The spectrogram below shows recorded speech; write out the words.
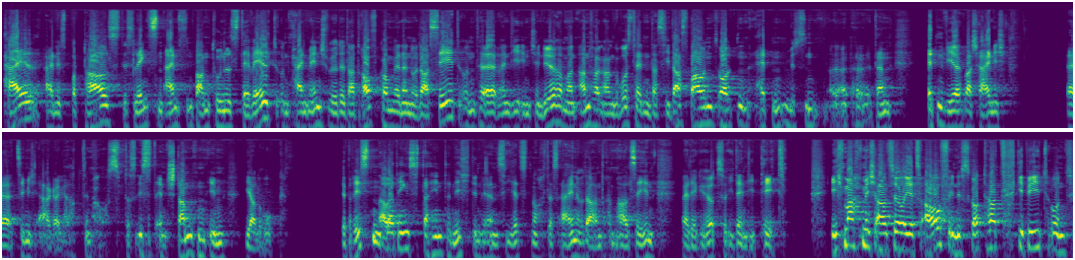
Teil eines Portals des längsten Eisenbahntunnels der Welt und kein Mensch würde da drauf kommen, wenn er nur das sieht. Und äh, wenn die Ingenieure von Anfang an gewusst hätten, dass sie das bauen sollten, hätten müssen, äh, äh, dann hätten wir wahrscheinlich äh, ziemlich Ärger gehabt im Haus. Das ist entstanden im Dialog. Der Bristen allerdings dahinter nicht, den werden Sie jetzt noch das eine oder andere Mal sehen, weil der gehört zur Identität. Ich mache mich also jetzt auf in das Gotthardgebiet und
